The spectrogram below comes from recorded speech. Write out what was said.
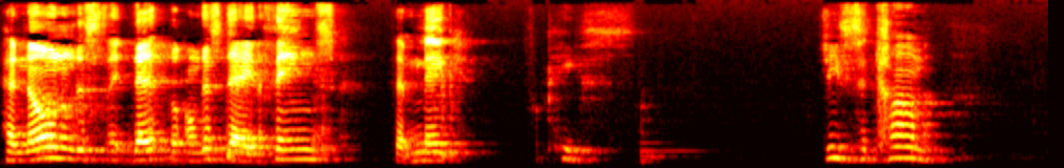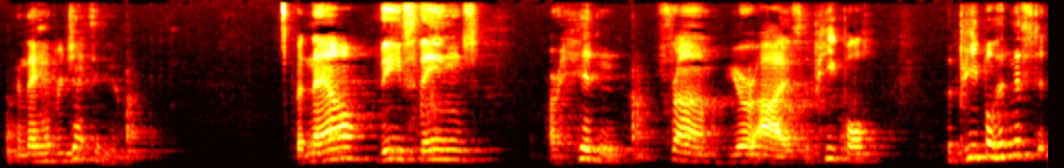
had known on this, day, on this day the things that make for peace. Jesus had come and they had rejected him. But now these things are hidden from your eyes. The people, the people had missed it.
